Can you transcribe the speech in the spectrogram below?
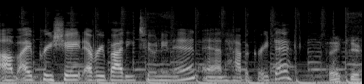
Um, I appreciate everybody tuning in and have a great day. Thank you.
